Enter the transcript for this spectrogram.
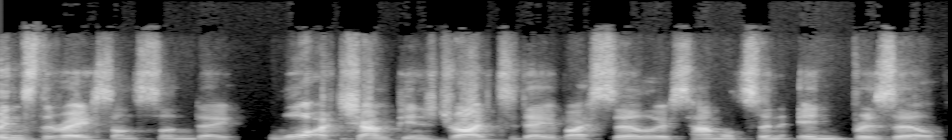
wins the race on Sunday. What a champion's drive today by Sir Lewis Hamilton in Brazil.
